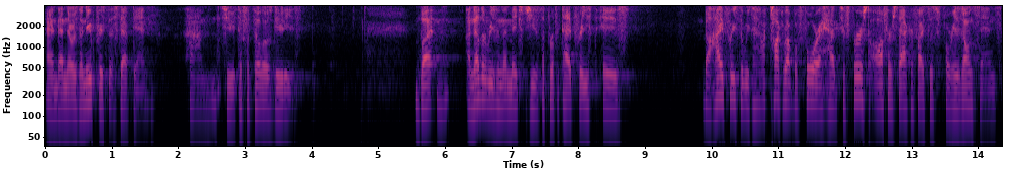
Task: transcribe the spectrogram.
And then there was a new priest that stepped in um, to, to fulfill those duties. But Another reason that makes Jesus the perfect high priest is the high priest that we t- talked about before had to first offer sacrifices for his own sins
